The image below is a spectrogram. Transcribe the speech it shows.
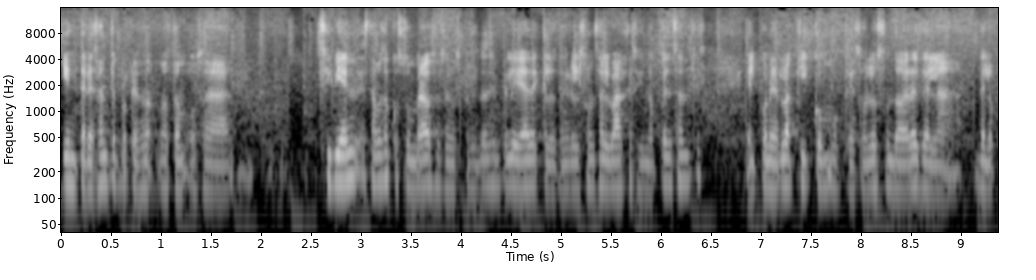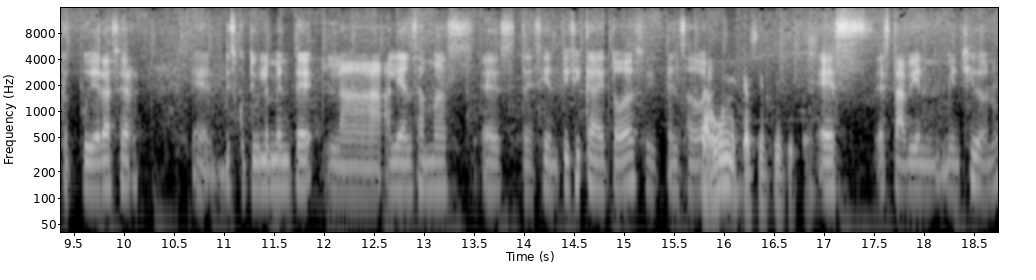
interesante porque no, estamos, o sea, si bien estamos acostumbrados, o se nos presenta siempre la idea de que los gangrels son salvajes y no pensantes, el ponerlo aquí como que son los fundadores de, la, de lo que pudiera ser eh, discutiblemente la alianza más este, científica de todas y pensadora. La única científica. Es, está bien, bien chido, ¿no?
